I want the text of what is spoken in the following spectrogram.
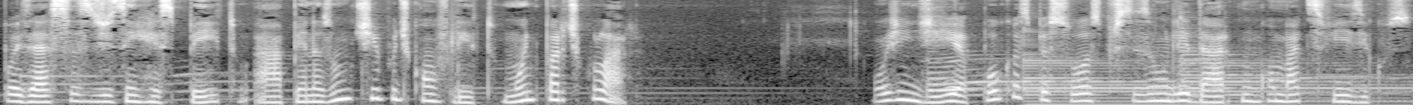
pois essas dizem respeito a apenas um tipo de conflito muito particular. Hoje em dia, poucas pessoas precisam lidar com combates físicos,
